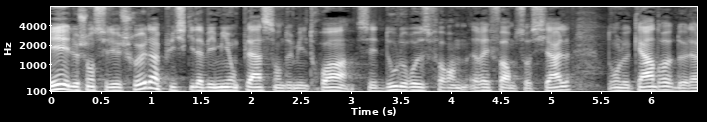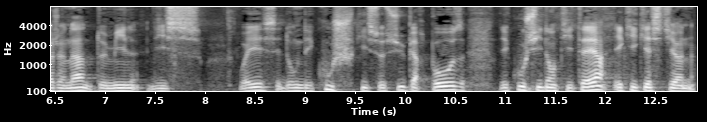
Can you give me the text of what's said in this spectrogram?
et le chancelier Schröder, puisqu'il avait mis en place en 2003 ces douloureuses réformes sociales dans le cadre de l'agenda 2010. Vous voyez, c'est donc des couches qui se superposent, des couches identitaires et qui questionnent.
